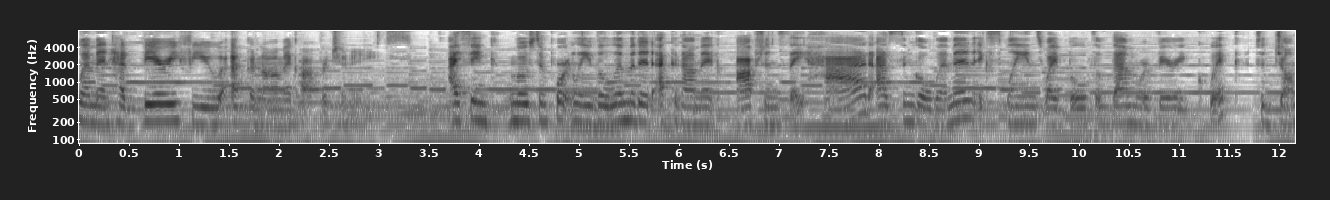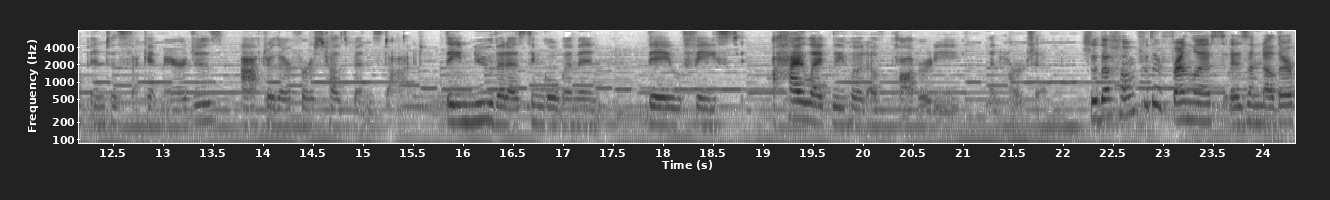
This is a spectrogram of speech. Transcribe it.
women had very few economic opportunities. I think most importantly, the limited economic options they had as single women explains why both of them were very quick to jump into second marriages after their first husbands died. They knew that as single women, they faced a high likelihood of poverty and hardship. So, the Home for the Friendless is another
